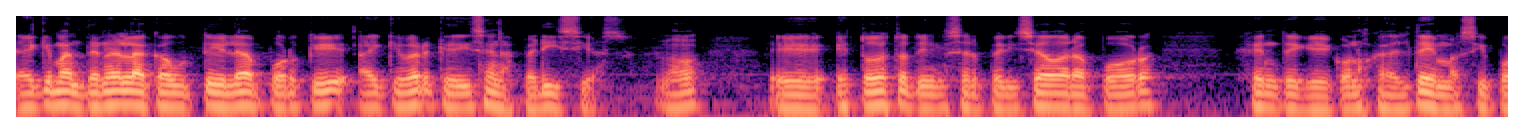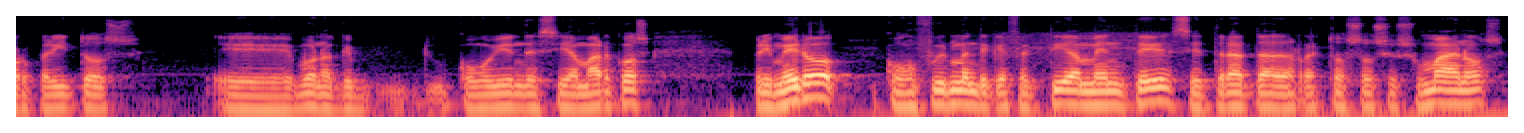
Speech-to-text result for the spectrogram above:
hay que mantener la cautela porque hay que ver qué dicen las pericias. ¿no? Eh, todo esto tiene que ser periciado ahora por gente que conozca del tema, ¿sí? por peritos, eh, bueno, que como bien decía Marcos, primero confirmen de que efectivamente se trata de restos socios humanos,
